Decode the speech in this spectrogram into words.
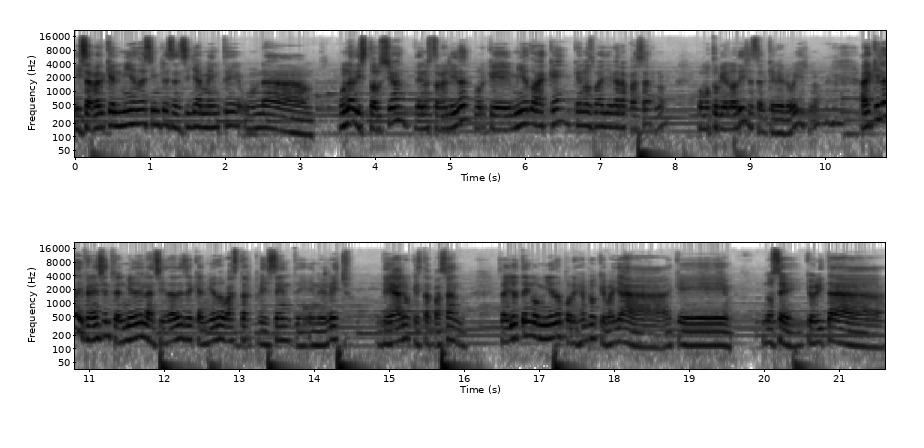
y saber que el miedo es simple y sencillamente una, una distorsión de nuestra realidad, porque miedo a qué, qué nos va a llegar a pasar, ¿no? Como tú bien lo dices, el querer oír, ¿no? Aquí la diferencia entre el miedo y la ansiedad es de que el miedo va a estar presente en el hecho de algo que está pasando. O sea, yo tengo miedo, por ejemplo, que vaya, que, no sé, que ahorita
